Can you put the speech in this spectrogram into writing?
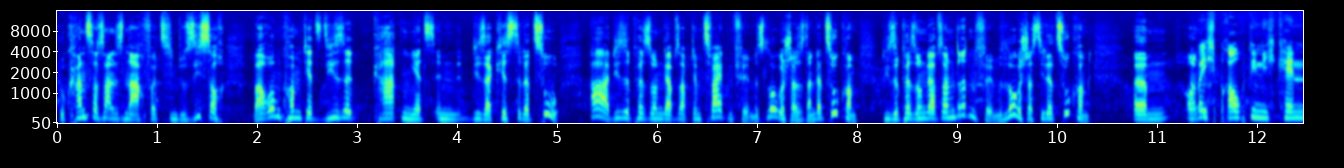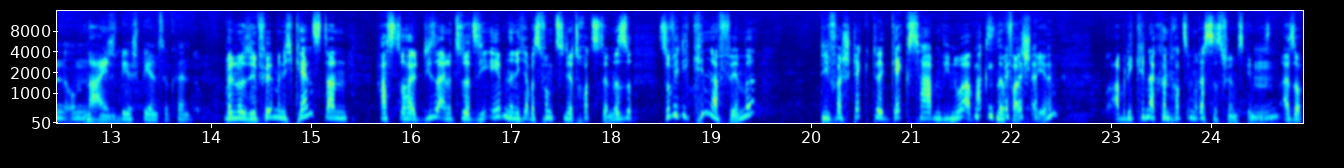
du kannst das alles nachvollziehen. Du siehst auch, warum kommt jetzt diese Karten jetzt in dieser Kiste dazu? Ah, diese Person gab es ab dem zweiten Film. Ist logisch, dass es dann dazukommt. Diese Person gab es ab dem dritten Film. Ist logisch, dass die dazukommt. Ähm, Aber ich brauche die nicht kennen, um Nein. das Spiel spielen zu können. wenn du die Filme nicht kennst, dann hast du halt diese eine zusätzliche Ebene nicht, aber es funktioniert trotzdem. Das so, so wie die Kinderfilme, die versteckte Gags haben, die nur Erwachsene verstehen. Aber die Kinder können trotzdem den Rest des Films genießen. Also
